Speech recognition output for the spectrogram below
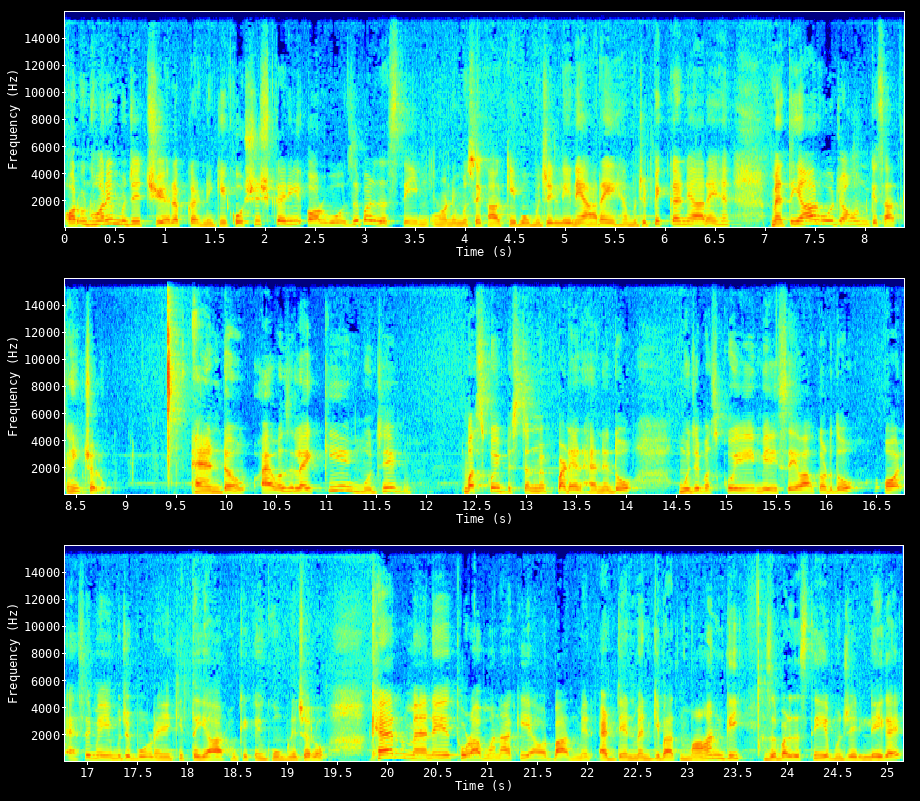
और उन्होंने मुझे चेयर अप करने की कोशिश करी और वो ज़बरदस्ती उन्होंने मुझसे कहा कि वो मुझे लेने आ रहे हैं, मुझे पिक करने आ रहे हैं। मैं तैयार हो जाऊँ, उनके साथ कहीं चलूँ। एंड आई वॉज़ लाइक कि मुझे बस कोई बिस्तर में पड़े रहने दो, मुझे बस कोई मेरी सेवा कर दो और ऐसे में ये मुझे बोल रहे हैं कि तैयार होके कहीं घूमने चलो। खैर, मैंने थोड़ा मना किया और बाद में एट द एंड इनकी बात मान गई, ज़बरदस्ती ये मुझे ले गए।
